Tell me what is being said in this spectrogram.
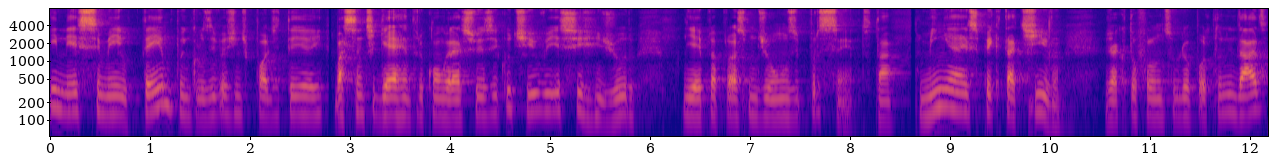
e nesse meio tempo, inclusive, a gente pode ter aí bastante guerra entre o Congresso e o Executivo e esse juro e aí para próximo de 11%, tá? Minha expectativa, já que estou falando sobre oportunidades,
